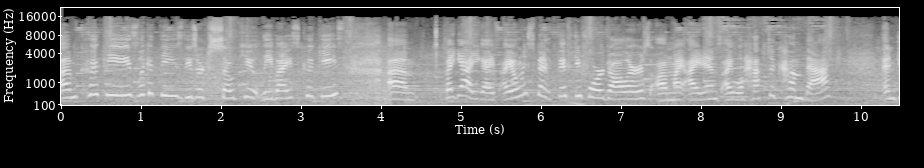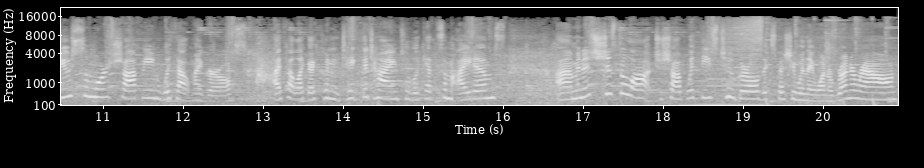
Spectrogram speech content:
um, cookies. Look at these. These are so cute. Levi's cookies. Um, but yeah, you guys, I only spent $54 on my items. I will have to come back and do some more shopping without my girls. I felt like I couldn't take the time to look at some items. Um, and it's just a lot to shop with these two girls, especially when they want to run around.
